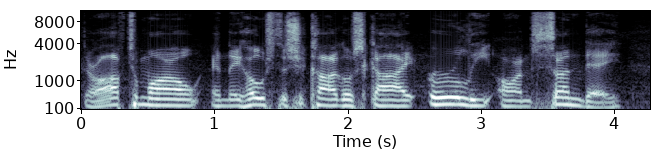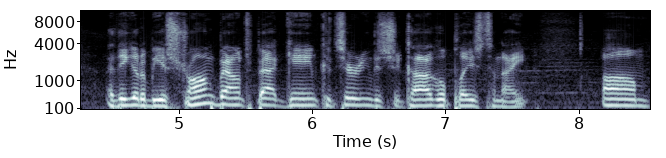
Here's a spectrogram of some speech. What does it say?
they're off tomorrow, and they host the Chicago Sky early on Sunday. I think it'll be a strong bounce back game considering the Chicago plays tonight. Um,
